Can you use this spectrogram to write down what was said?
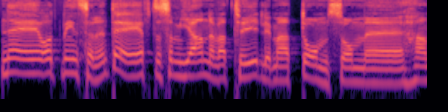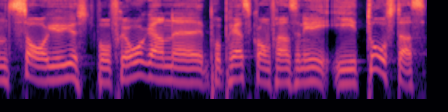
Nej, åtminstone inte eftersom Janne var tydlig med att de som eh, han sa ju just på frågan eh, på presskonferensen i, i torsdags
